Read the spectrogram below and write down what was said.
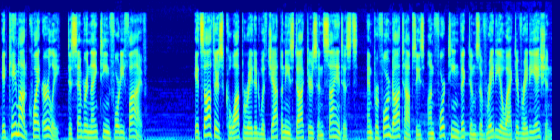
It came out quite early, December 1945. Its authors cooperated with Japanese doctors and scientists and performed autopsies on 14 victims of radioactive radiation.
